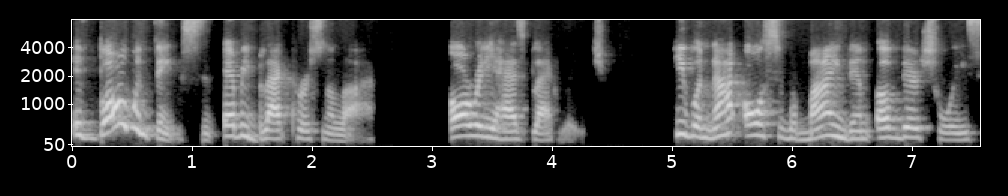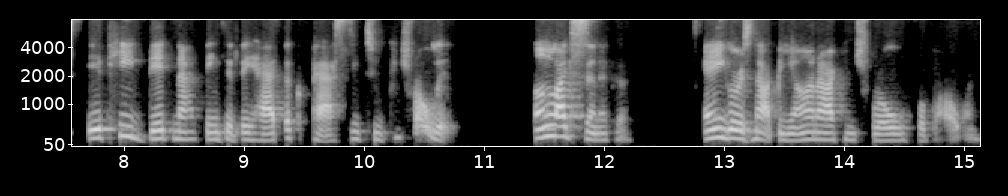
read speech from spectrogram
If Baldwin thinks that every Black person alive already has Black rage, he would not also remind them of their choice if he did not think that they had the capacity to control it. Unlike Seneca, anger is not beyond our control for Baldwin.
